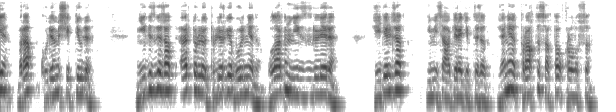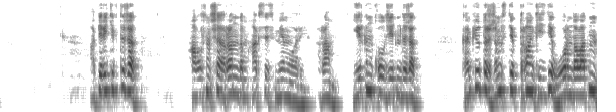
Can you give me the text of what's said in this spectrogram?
ие, бірақ көлемі шектеулі. Негізгі жад әртүрлі түрлерге бөлінеді. Олардың негізгілері жедел жад немесе оперативті жад және тұрақты сақтау құрылғысы. Оперативті жад ағылшынша Random Access Memory RAM еркін қол жетімді жад. Компьютер жұмыс істеп тұрған кезде орындалатын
